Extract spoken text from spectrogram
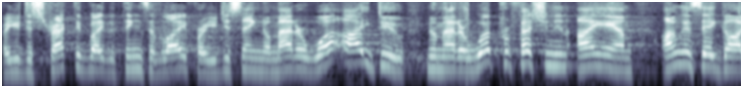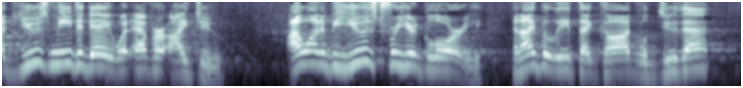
Are you distracted by the things of life? Are you just saying, no matter what I do, no matter what profession I am, I'm going to say, God, use me today, whatever I do. I want to be used for your glory. And I believe that God will do that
